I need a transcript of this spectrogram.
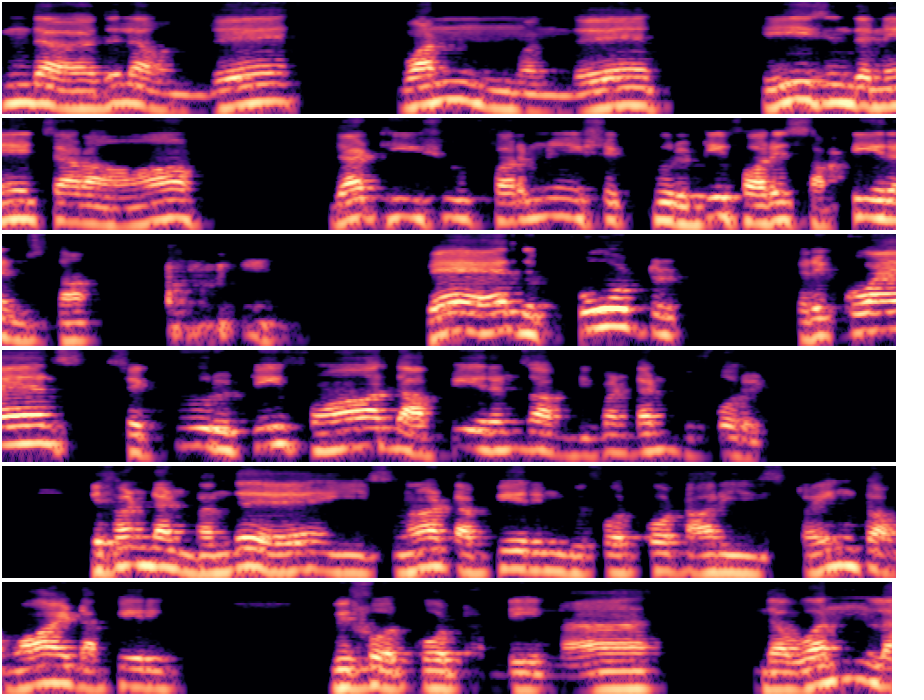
இந்த இதுல வந்து ஒன் வந்து is in the nature of that he should furnish security for is appearance தான். Where the court requires security for the appearance of defendant before it defendant வந்து is not appearing before court or he is trying to avoid appearing before court அப்படின்னா இந்த ஒன்ல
